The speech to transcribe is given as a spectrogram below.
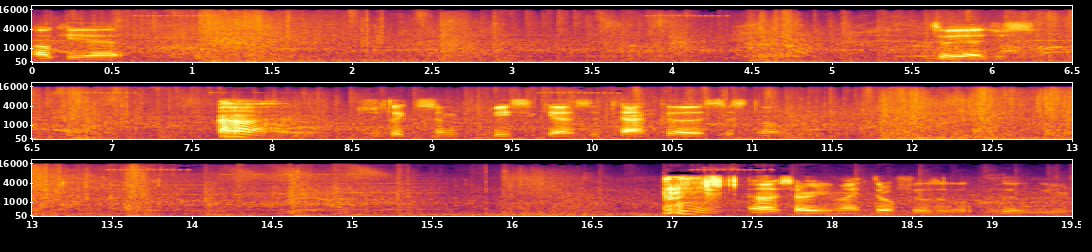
Okay, yeah. So yeah, just just like some basic ass attack uh, system. uh, sorry, my throat feels a little, little weird.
